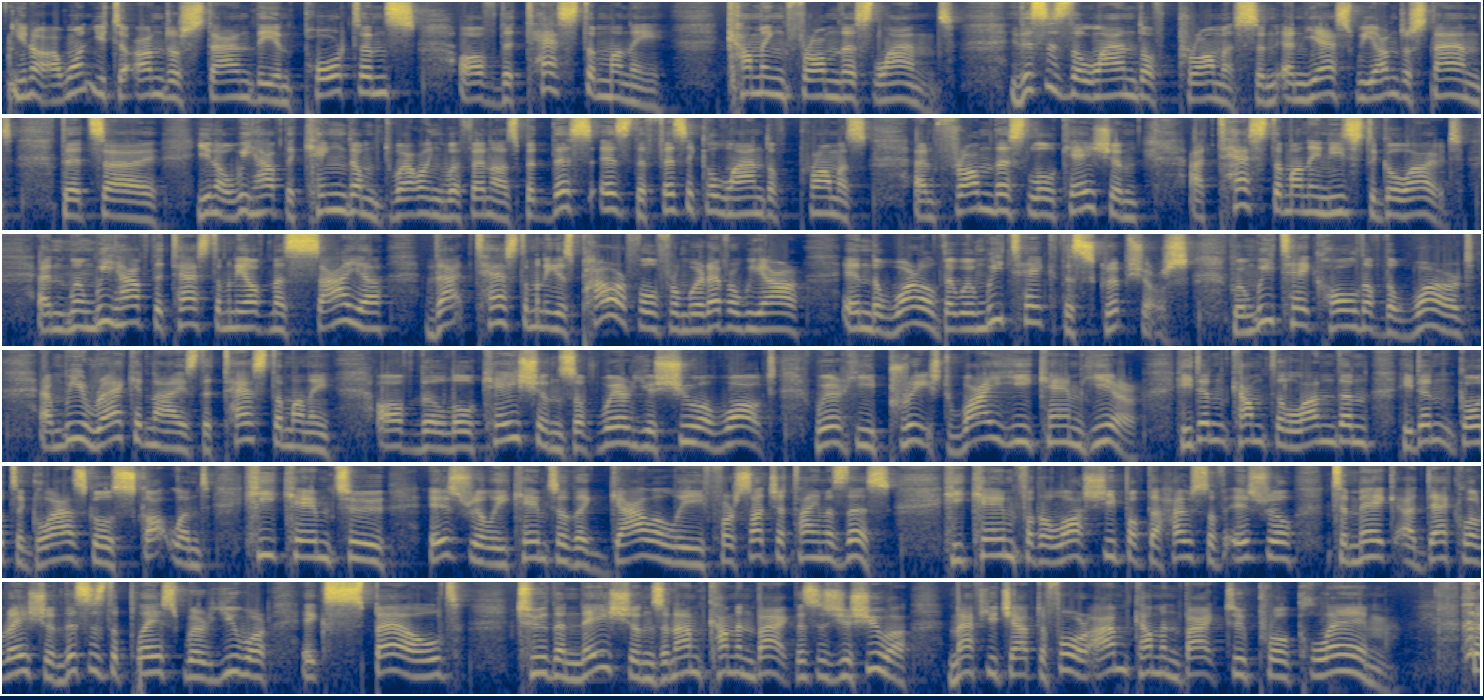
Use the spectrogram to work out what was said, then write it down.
you know, I want you to understand the importance of the testimony coming from this land. This is the land of promise. And, and yes, we understand that, uh, you know, we have the kingdom dwelling within us, but this is the physical land of promise. And from this location, a testimony needs to go out. And when we have the testimony of Messiah, that testimony is powerful from wherever we are in the world. But when we take the scriptures, when we take hold of the word, and we recognize the testimony of the locations of where Yeshua walked, where he preached, why he came here. He didn't come to London, he didn't go to Glasgow, Scotland. He came to Israel, he came to the Galilee for such a time as this. He came for the lost sheep of the house of Israel to make a declaration. This is the place where you were expelled to the nations, and I'm coming back. This is Yeshua, Matthew chapter 4. I'm coming back to proclaim.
